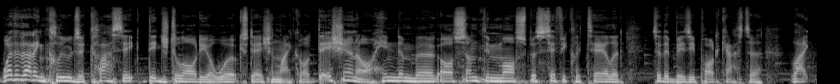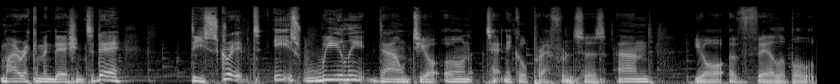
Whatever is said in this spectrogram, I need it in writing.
Whether that includes a classic digital audio workstation like Audition or Hindenburg, or something more specifically tailored to the busy podcaster, like my recommendation today, Descript, it's really down to your own technical preferences and your available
